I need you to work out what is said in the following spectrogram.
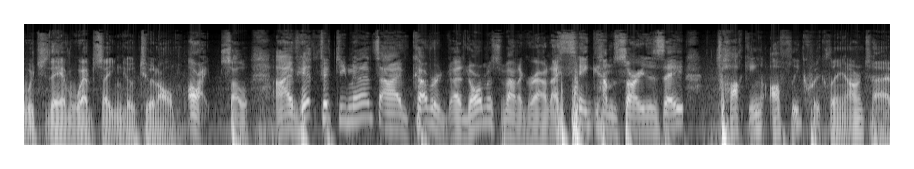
which they have a website you can go to and all. All right, so I've hit 50 minutes. I've covered an enormous amount of ground. I think I'm sorry to say, talking awfully quickly, aren't I?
